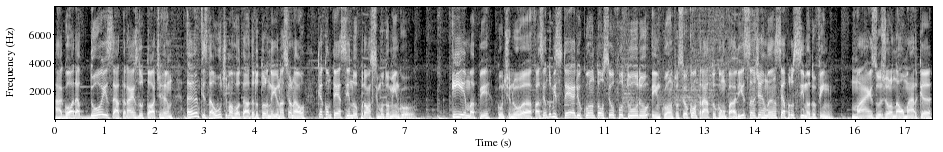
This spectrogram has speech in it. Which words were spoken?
agora dois atrás do Tottenham, antes da última rodada do torneio nacional, que acontece no próximo domingo. Mbappé continua fazendo mistério quanto ao seu futuro, enquanto seu contrato com o Paris Saint-Germain se aproxima do fim. Mas o jornal Marca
